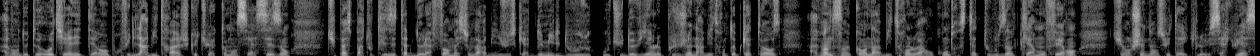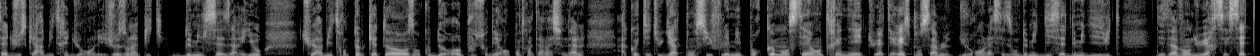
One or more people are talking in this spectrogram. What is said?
avant de te retirer des terrains au profit de l'arbitrage que tu as commencé à 16 ans. Tu passes par toutes les étapes de la formation d'arbitre jusqu'à 2012 où tu deviens le plus jeune arbitre en top 14 à 25 ans en arbitrant la rencontre Stade Toulousain Clermont-Ferrand. Tu enchaînes ensuite avec le circuit A7 jusqu'à arbitrer durant les Jeux Olympiques 2016 à Rio. Tu arbitres en top 14, en Coupe d'Europe ou sur des rencontres internationales. À côté, tu gardes ton sifflet, mais pour commencer à entraîner, tu as été responsable durant la saison 2017-2018 des avants du RC7,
